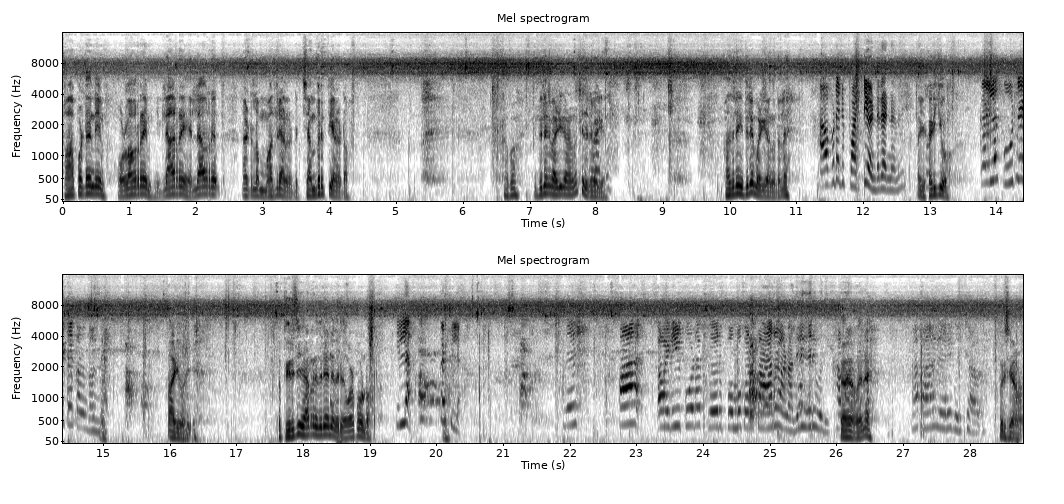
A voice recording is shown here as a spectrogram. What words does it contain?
പാവപ്പെട്ടതിന്റെയും ഉള്ളവരുടെയും ഇല്ലാവരുടെയും എല്ലാവരുടെയും ആയിട്ടുള്ള മതിലാണ് കേട്ടോ. ചെമ്പരത്തിയാണ് കേട്ടോ. അപ്പോൾ ഇതിലെ വഴി കാണുന്നത് ഇതിലെ വഴി അതിലെ ഇതിലെ വഴി കാണുന്നുണ്ടല്ലേ അയ്യോ കടിക്കുമോ അടിപൊളി. അപ്പോൾ തിരിച്ച് ചേട്ടൻ ഇതിലേ തന്നെ വരുന്നത് കുഴപ്പമുണ്ടോ? ഇല്ല കുഴപ്പമില്ല ദേ, ആ വഴി കൂടെ കയറി പോകുമ്പോ കുറെ പാറ കാണാം അതിൽ കയറി മതി ആ- കാണാം അല്ലേ? കാണാം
